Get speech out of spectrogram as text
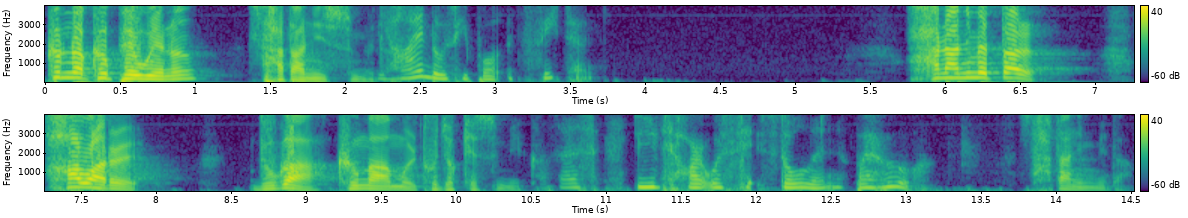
그러나 그 배후에는 사단이 있습니다. Behind those people, it's Satan. 하나님의 딸 하와를 누가 그 마음을 도적했습니까? It says Eve's heart was stolen by who? 사단입니다.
